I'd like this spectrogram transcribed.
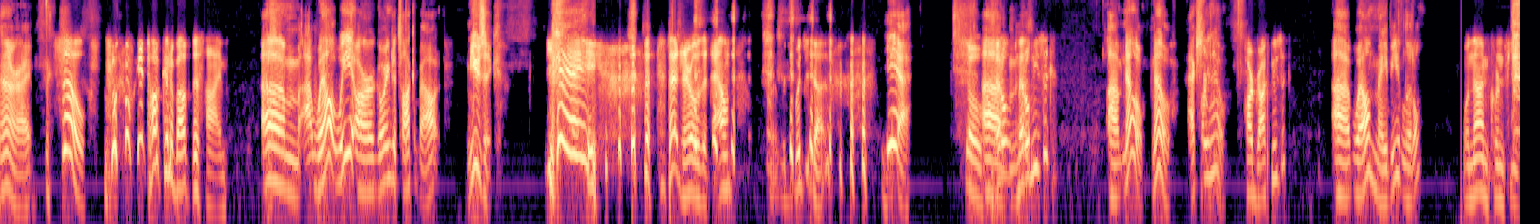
All right. so what are we talking about this time? Um. I- Well, we are going to talk about music. Yay! that narrows it down, which it does. Yeah. So, metal, Um, metal music? Um. No. No. Actually, no. Hard rock music? Uh. Well, maybe a little, Well, now I'm confused.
